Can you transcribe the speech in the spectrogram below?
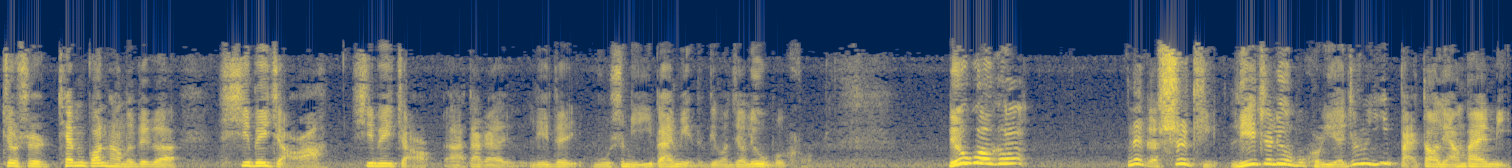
就是天安门广场的这个西北角啊，西北角啊，大概离着五十米、一百米的地方叫六部口。刘国公那个尸体离这六部口也就是一百到两百米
